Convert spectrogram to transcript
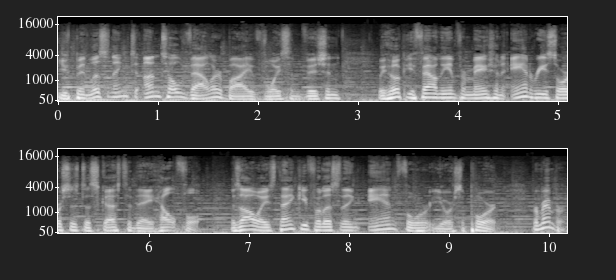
You've been listening to Untold Valor by Voice and Vision. We hope you found the information and resources discussed today helpful. As always, thank you for listening and for your support. Remember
